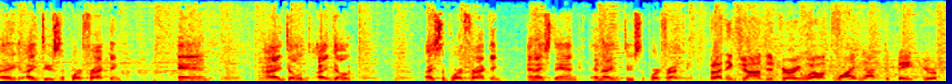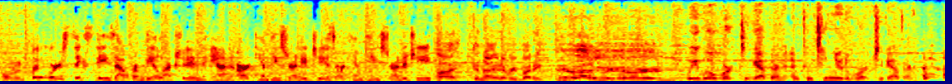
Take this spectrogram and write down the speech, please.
I, I do support fracking, and I don't, I don't, I support fracking, and I stand, and I do support fracking. But I think John did very well. Why not debate your opponent? But we're six days out from the election, and our campaign strategy is our campaign strategy. Hi, good night, everybody. Get out of your yard. We will work together and continue to work together.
